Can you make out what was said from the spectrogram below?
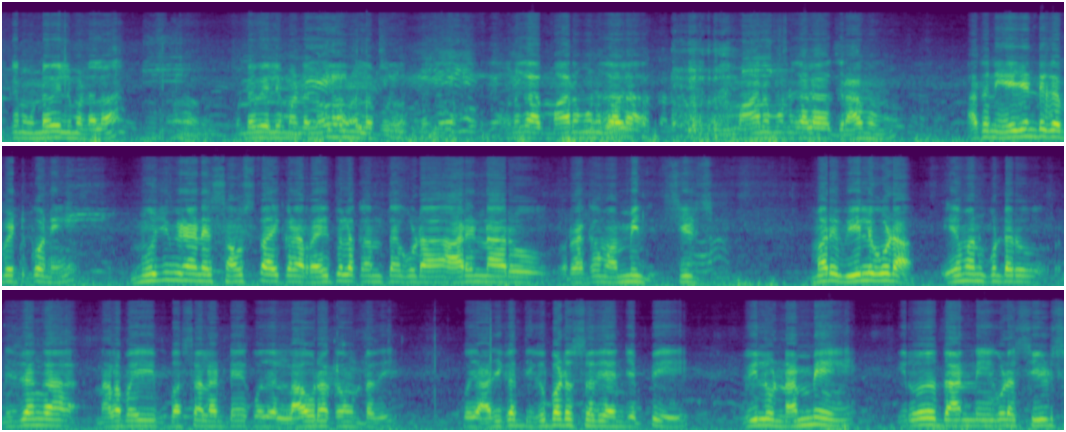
ఇక్కడ ఉండవేలి మండలం. ఉండవేలి మండలం వల్లపూరు మునగా మారుమునుగాల మారుమునుగాల గ్రామం. అతను ఏజెంట్గా పెట్టుకొని నూజివీడు అనే సంస్థ ఇక్కడ రైతులకంతా కూడా ఆర్ఎన్ఆర్ రకం అమ్మింది సీడ్స్ మరి వీళ్ళు కూడా ఏమనుకుంటారు? నిజంగా నలభై బస్సాలంటే కొద్దిగా లావు రకం ఉంటుంది కొద్దిగా అధిక దిగుబడి వస్తుంది అని చెప్పి వీళ్ళు నమ్మి ఈరోజు దాన్ని కూడా సీడ్స్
